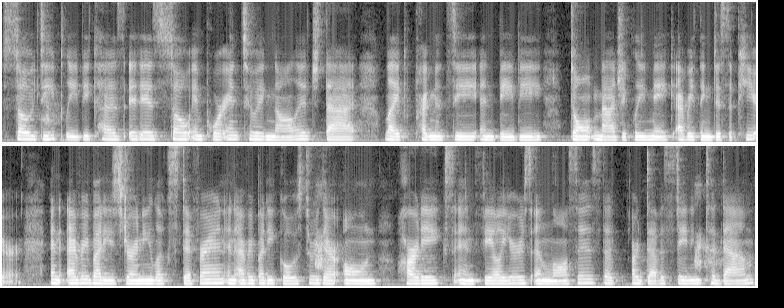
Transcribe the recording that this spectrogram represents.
so deeply because it is so important to acknowledge that like pregnancy and baby don't magically make everything disappear. And everybody's journey looks different and everybody goes through their own heartaches and failures and losses that are devastating to them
